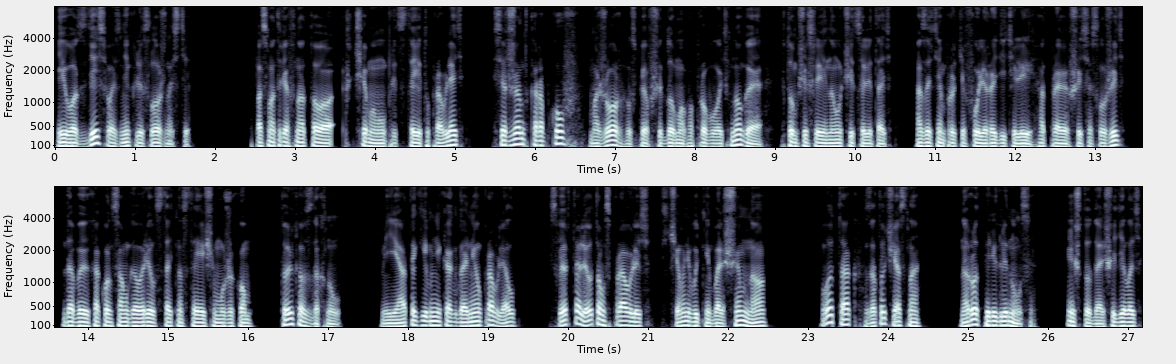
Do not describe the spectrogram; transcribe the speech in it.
И вот здесь возникли сложности. Посмотрев на то, чем ему предстоит управлять, сержант Коробков, мажор, успевший дома попробовать многое, в том числе и научиться летать, а затем против воли родителей, отправившийся служить, дабы, как он сам говорил, стать настоящим мужиком, только вздохнул. «Я таким никогда не управлял. С вертолетом справлюсь, с чем-нибудь небольшим, но...» «Вот так, зато честно». Народ переглянулся. «И что дальше делать?»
